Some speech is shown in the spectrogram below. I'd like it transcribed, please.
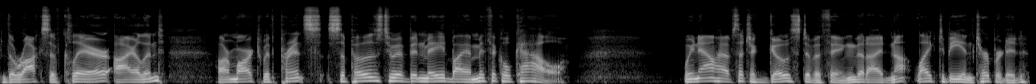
The rocks of Clare, Ireland, are marked with prints supposed to have been made by a mythical cow. We now have such a ghost of a thing that I'd not like to be interpreted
